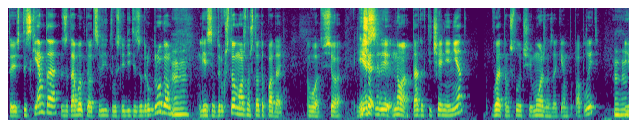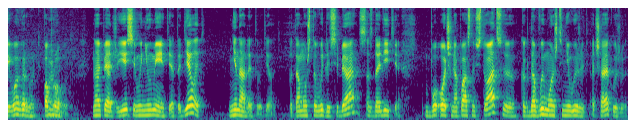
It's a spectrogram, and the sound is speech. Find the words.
то есть ты с кем-то, за тобой кто-то следит, вы следите за друг другом, Мгм. если вдруг что, можно что-то подать. Вот, все. Ещё- Если, но так как течения нет, в этом случае можно за кем-то поплыть Мгм. и его вернуть, попробовать. Но опять же, если вы не умеете это делать, не надо этого делать, потому что вы для себя создадите очень опасную ситуацию, когда вы можете не выжить, а человек выживет,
